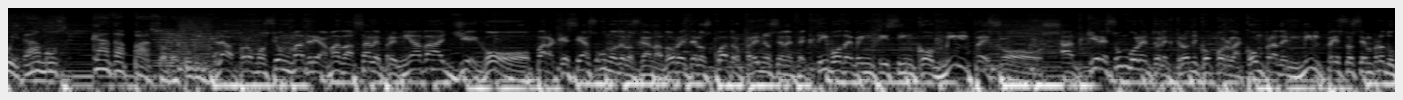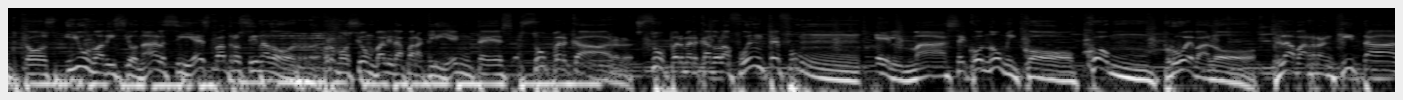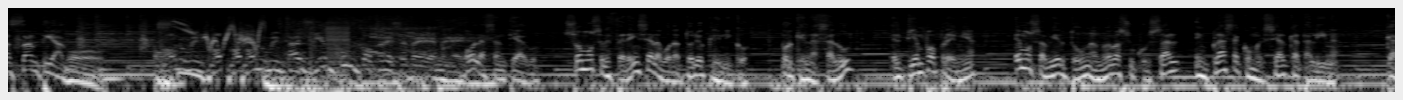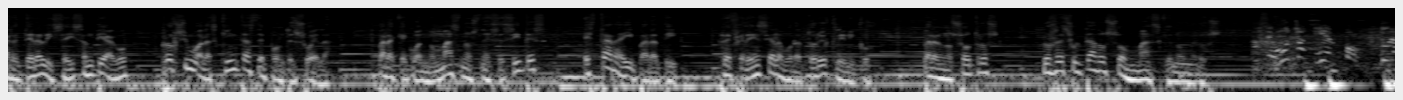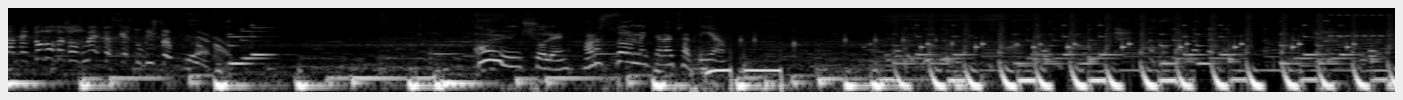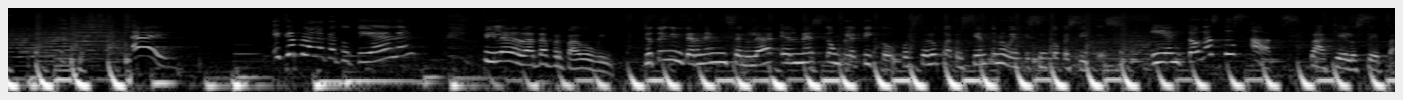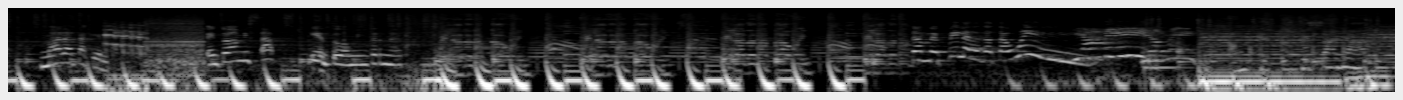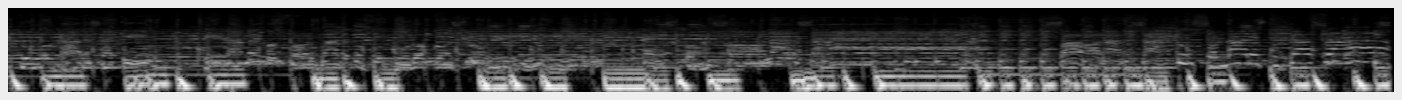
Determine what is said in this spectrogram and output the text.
Cuidamos cada paso de tu vida. La promoción Madre Amada Sale Premiada llegó para que seas uno de los ganadores de los cuatro premios en efectivo de 25 mil pesos. Adquieres un boleto electrónico por la compra de mil pesos en productos y uno adicional si es patrocinador. Promoción válida para clientes Supercar, Supermercado La Fuente Fun, el más económico. Compruébalo. La Barranquita, Santiago. Monumental 100.13 pm. Hola Santiago, somos referencia laboratorio clínico, porque en la salud el tiempo apremia. Hemos abierto una nueva sucursal en Plaza Comercial Catalina, Carretera Licey Santiago, próximo a las Quintas de Pontezuela, para que cuando más nos necesites, estar ahí para ti. Referencia laboratorio clínico. Para nosotros, los resultados son más que números. Hace mucho tiempo, durante todos esos meses que estuviste... Cónchole, ahora solo me queda chatía. ¡Ey! ¿Y qué plan es que tú tienes? Pila de data prepago Win. Yo tengo internet en mi celular el mes completico por solo 495 pesitos. ¿Y en todas tus apps? Para que lo sepa. Más data que... En todas mis apps y en todo mi internet. Y a mí, y a mí. Aunque estés allá, tu hogar es aquí. Y la mejor forma de tu futuro construir es con Solarsan. Solarsan. Tu solar es tu casa.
